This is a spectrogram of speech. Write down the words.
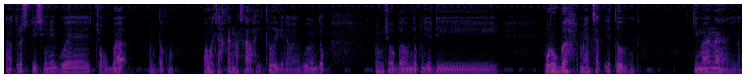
nah terus di sini gue coba untuk memecahkan masalah itu gitu. Gue untuk mencoba untuk menjadi merubah mindset itu gitu. Gimana gitu?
